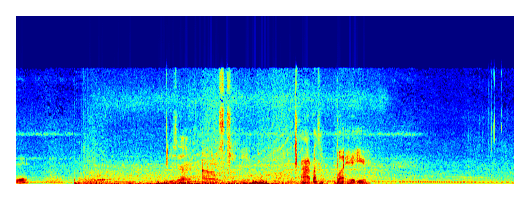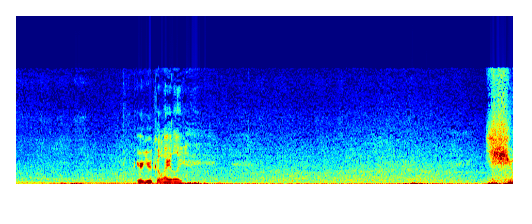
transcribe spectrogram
Yeah. That? Oh, it's TV. Alright, I'm about to butt hit you. Your ukulele? Phew.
